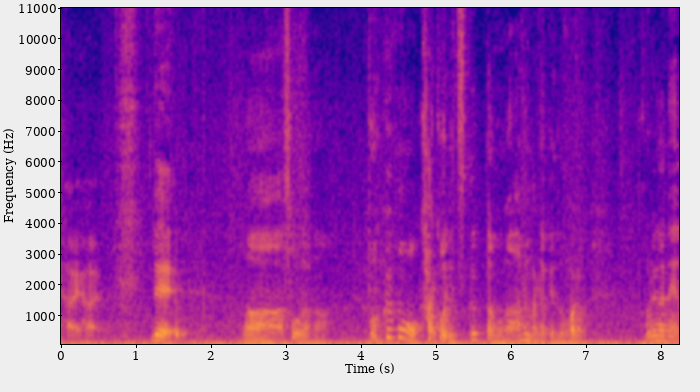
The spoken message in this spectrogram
はい。はいはい。でまあそうだな僕も過去に作ったものあるんだけど、はい。はい。これがね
